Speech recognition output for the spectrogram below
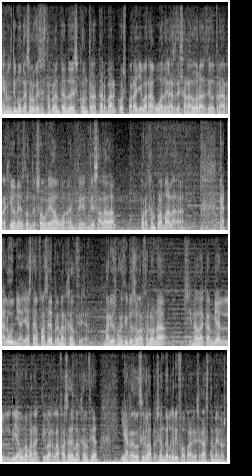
En último caso, lo que se está planteando es contratar barcos para llevar agua de las desaladoras de otras regiones donde sobre agua desalada, por ejemplo a Málaga. Cataluña ya está en fase de preemergencia. Varios municipios de Barcelona si nada cambia, el día 1 van a activar la fase de emergencia y a reducir la presión del grifo para que se gaste menos.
